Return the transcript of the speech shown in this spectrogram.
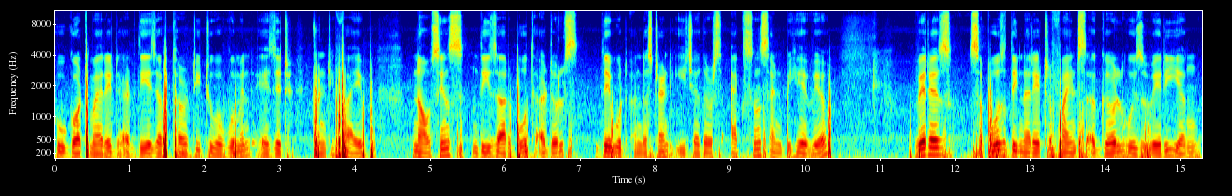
who got married at the age of 30 to a woman aged 25. Now, since these are both adults, they would understand each other's actions and behavior. Whereas, suppose the narrator finds a girl who is very young,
